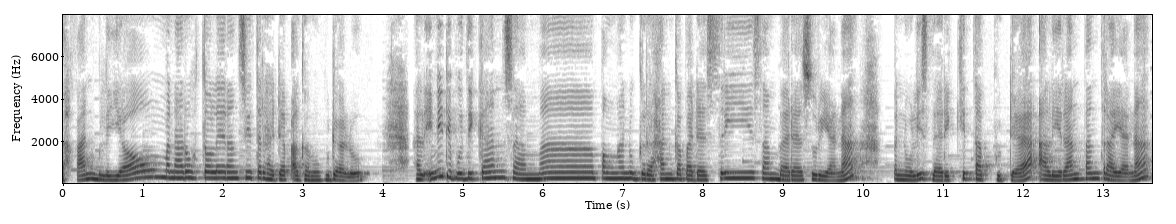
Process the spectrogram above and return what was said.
Bahkan beliau menaruh toleransi terhadap agama Buddha loh. Hal ini dibuktikan sama penganugerahan kepada Sri Sambara Suryana, penulis dari kitab Buddha aliran Tantrayana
